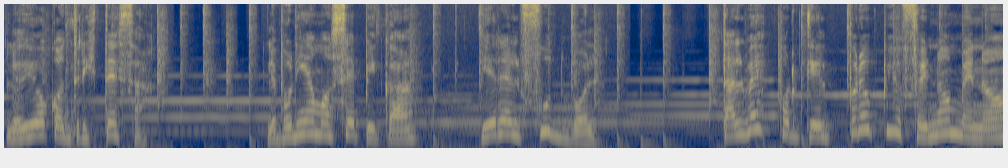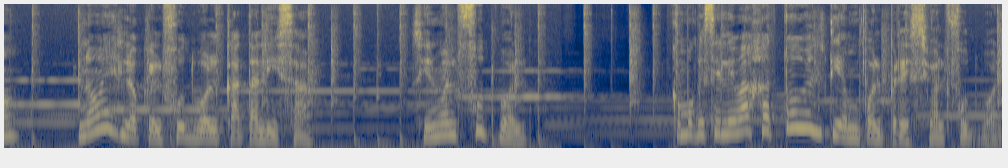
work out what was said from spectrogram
Lo digo con tristeza. Le poníamos épica y era el fútbol. Tal vez porque el propio fenómeno no es lo que el fútbol cataliza, sino el fútbol como que se le baja todo el tiempo el precio al fútbol.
